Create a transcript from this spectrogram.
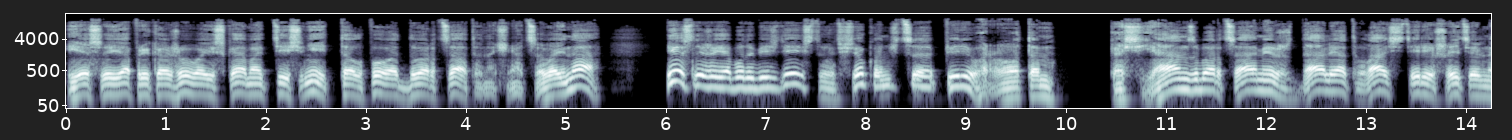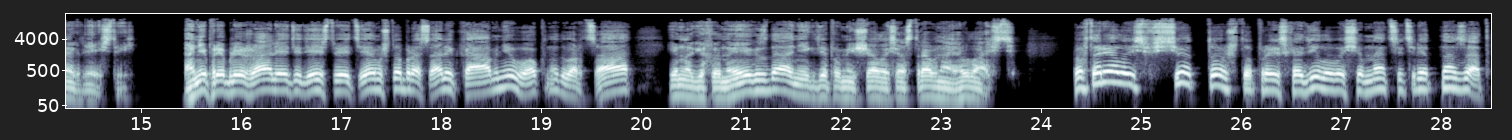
если я прикажу войскам оттеснить толпу от дворца, то начнется война. Если же я буду бездействовать, все кончится переворотом. Касьян с борцами ждали от власти решительных действий. Они приближали эти действия тем, что бросали камни в окна дворца и многих иных зданий, где помещалась островная власть. Повторялось все то, что происходило 18 лет назад,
